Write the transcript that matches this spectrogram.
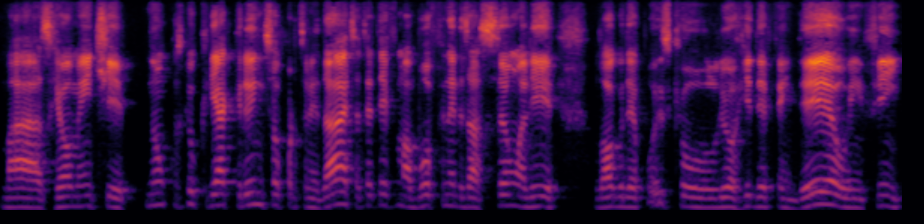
mas realmente não conseguiu criar grandes oportunidades. Até teve uma boa finalização ali logo depois que o Lloris defendeu. Enfim,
